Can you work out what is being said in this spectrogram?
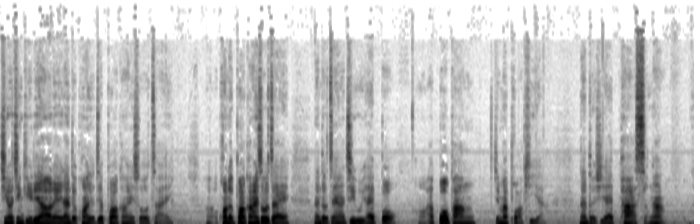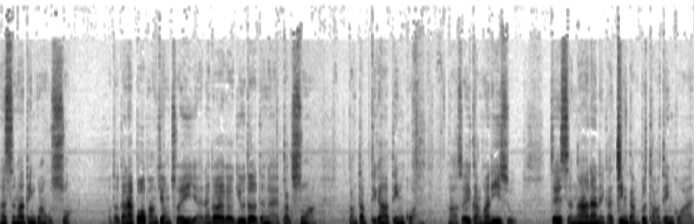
清好清气了后呢，咱就看着这破孔的所在，哦，看到破孔的所在，咱就知影这位爱补，哦，啊补芳即马破去啊，咱就是爱拍绳啊，啊绳啊顶管有线，都敢若补芳去用吹伊啊，咱个个揪倒转来拔线，绑搭伫个顶管，啊，所以共款意思。这绳啊，咱会甲进挡不逃顶管，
